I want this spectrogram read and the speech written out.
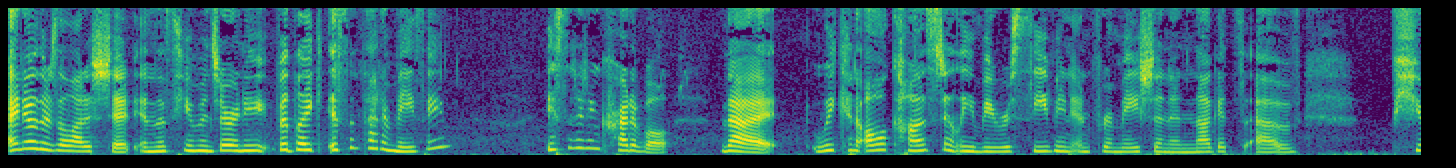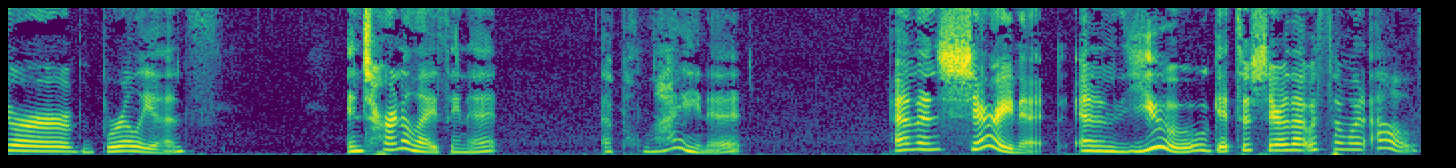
I know there's a lot of shit in this human journey, but like, isn't that amazing? Isn't it incredible that we can all constantly be receiving information and nuggets of pure brilliance, internalizing it, applying it, and then sharing it. And you get to share that with someone else.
